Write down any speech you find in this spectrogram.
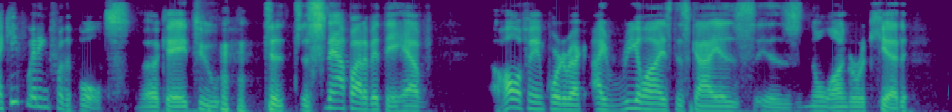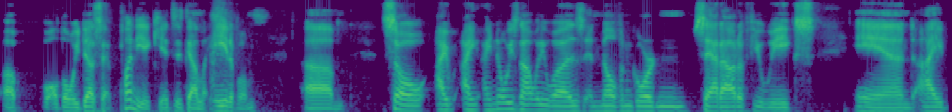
I keep waiting for the Bolts. Okay, to to to snap out of it. They have a Hall of Fame quarterback. I realize this guy is is no longer a kid, uh, although he does have plenty of kids. He's got like eight of them. Um, so I, I I know he's not what he was, and Melvin Gordon sat out a few weeks, and I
